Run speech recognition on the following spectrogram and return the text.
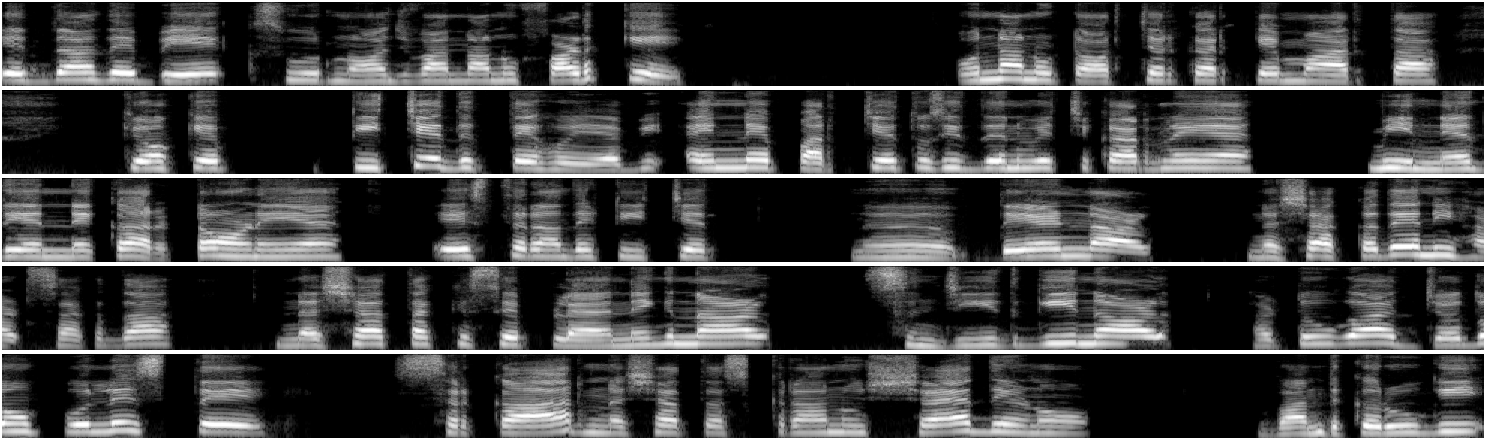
ਇਦਾਂ ਦੇ ਬੇਕਸੂਰ ਨੌਜਵਾਨਾਂ ਨੂੰ ਫੜ ਕੇ ਉਹਨਾਂ ਨੂੰ ਟੌਰਚਰ ਕਰਕੇ ਮਾਰਤਾ, ਕਿਉਂਕਿ ਟੀਚੇ ਦਿੱਤੇ ਹੋਏ ਆ ਵੀ ਇੰਨੇ ਪਰਚੇ ਤੁਸੀਂ ਦਿਨ ਵਿੱਚ ਕਰਨੇ ਆ ਮਹੀਨੇ ਦੇ ਇੰਨੇ ਘਰ ਢਾਉਣੇ ਆ ਇਸ ਤਰ੍ਹਾਂ ਦੇ ਟੀਚੇ ਦੇਣ ਨਾਲ ਨਸ਼ਾ ਕਦੇ ਨਹੀਂ ਹਟ ਸਕਦਾ। ਨਸ਼ਾ ਤਾਂ ਕਿਸੇ ਪਲੈਨਿੰਗ ਨਾਲ ਸੰਜੀਦਗੀ ਨਾਲ ਹਟੂਗਾ। ਜਦੋਂ ਪੁਲਿਸ ਤੇ ਸਰਕਾਰ ਨਸ਼ਾ ਤਸਕਰਾਂ ਨੂੰ ਸ਼ਹਿ ਦੇਣੋਂ ਬੰਦ ਕਰੂਗੀ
